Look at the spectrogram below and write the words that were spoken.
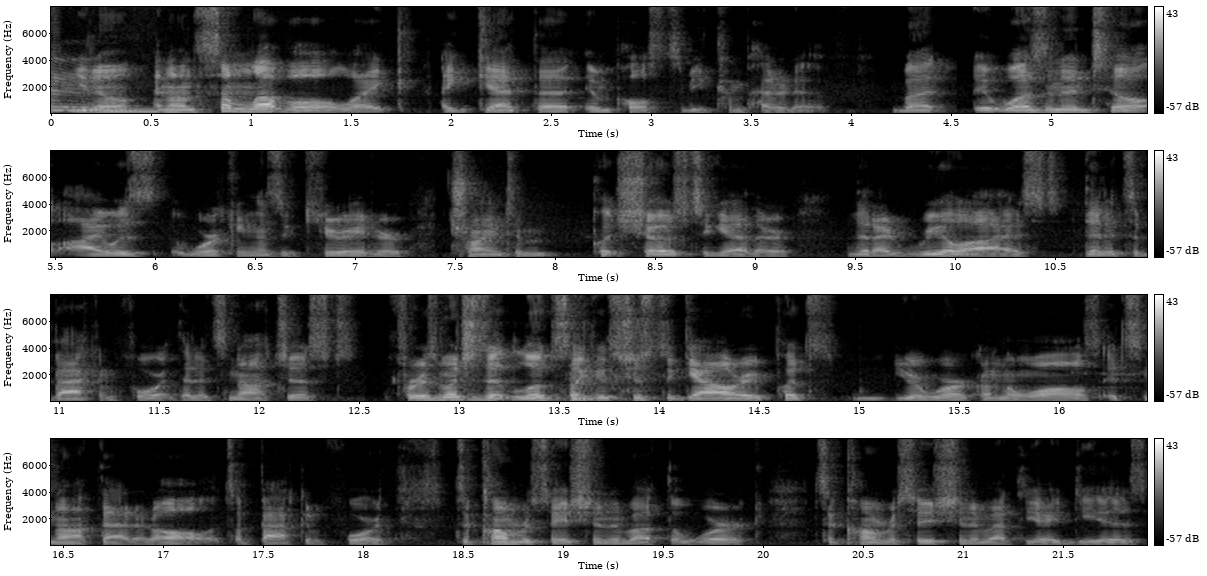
You know, Mm. and on some level, like I get the impulse to be competitive. But it wasn't until I was working as a curator trying to put shows together that I realized that it's a back and forth, that it's not just for as much as it looks like it's just a gallery puts your work on the walls, it's not that at all. It's a back and forth. It's a conversation about the work. It's a conversation about the ideas.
